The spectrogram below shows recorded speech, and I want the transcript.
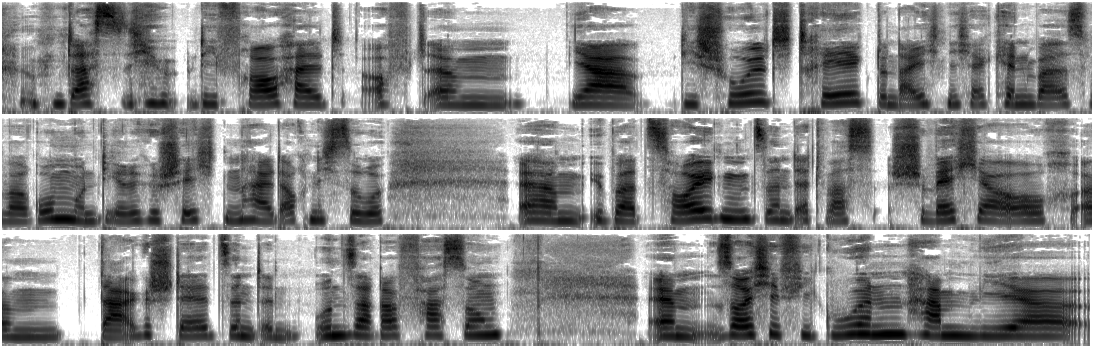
dass die, die Frau halt oft ähm, ja die Schuld trägt und eigentlich nicht erkennbar ist, warum und ihre Geschichten halt auch nicht so ähm, überzeugend sind, etwas schwächer auch ähm, dargestellt sind in unserer Fassung. Ähm, solche Figuren haben wir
